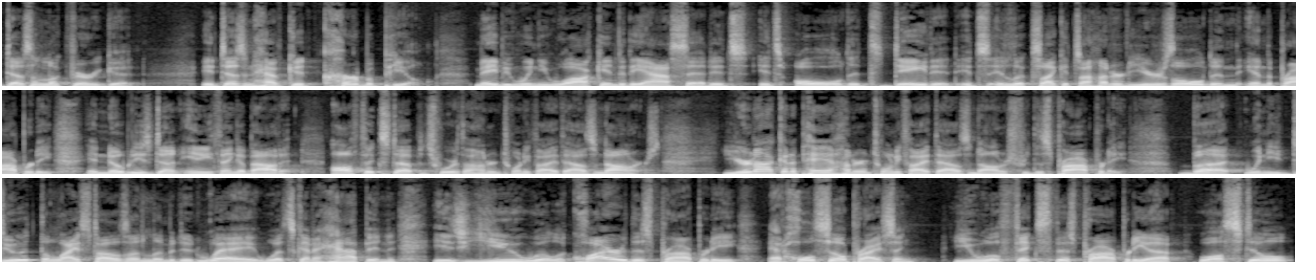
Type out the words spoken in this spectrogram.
doesn't look very good. It doesn't have good curb appeal. Maybe when you walk into the asset, it's it's old, it's dated, it's it looks like it's hundred years old in in the property, and nobody's done anything about it. All fixed up, it's worth one hundred twenty five thousand dollars. You're not going to pay $125,000 for this property. But when you do it the Lifestyles Unlimited way, what's going to happen is you will acquire this property at wholesale pricing. You will fix this property up while still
